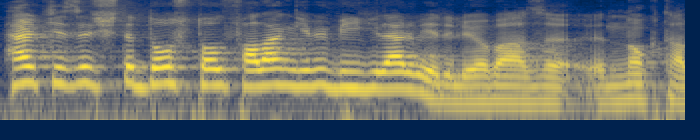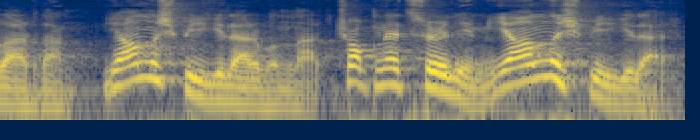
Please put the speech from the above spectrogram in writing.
herkese işte dost ol falan gibi bilgiler veriliyor bazı noktalardan. Yanlış bilgiler bunlar. Çok net söyleyeyim. Yanlış bilgiler.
